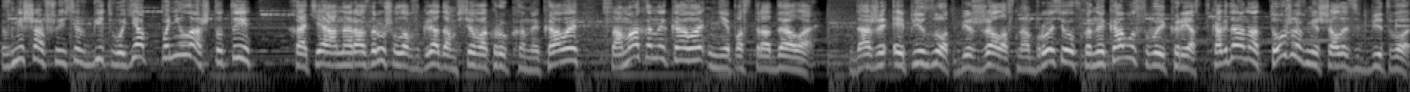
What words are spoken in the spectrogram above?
вмешавшуюся в битву, я поняла, что ты... Хотя она разрушила взглядом все вокруг Ханекавы, сама Ханекава не пострадала. Даже эпизод безжалостно бросил в Ханекаву свой крест, когда она тоже вмешалась в битву,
